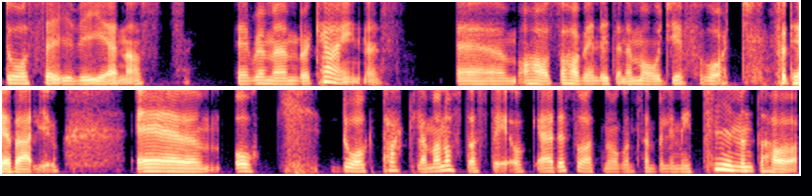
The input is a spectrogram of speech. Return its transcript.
då säger vi genast eh, remember kindness. Ehm, och så har vi en liten emoji för, vårt, för det value. Ehm, och då tacklar man oftast det och är det så att någon till exempel i mitt team inte har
